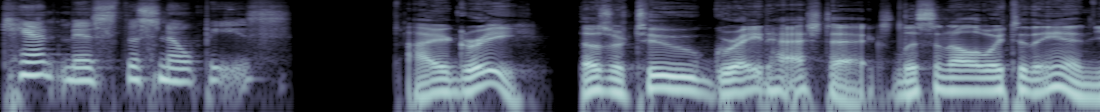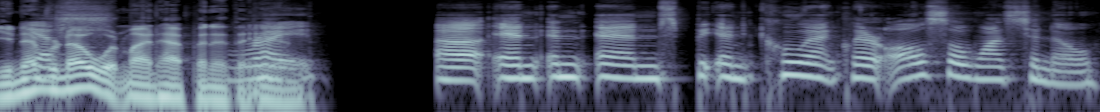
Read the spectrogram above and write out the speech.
can't miss the snow peas. I agree. Those are two great hashtags. Listen all the way to the end. You never Yes. know what might happen at the right. end. Uh, and and and and Cool Aunt Claire also wants to know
